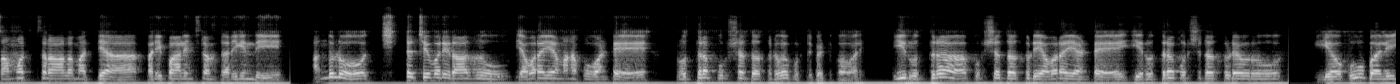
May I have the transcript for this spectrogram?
సంవత్సరాల మధ్య పరిపాలించడం జరిగింది. అందులో చిట్ట చివరి రాజు ఎవరయ్యా మనకు అంటే రుద్ర పురుషదత్తుడుగా గుర్తుపెట్టుకోవాలి. ఈ రుద్ర పురుషదత్తుడు ఎవరయ్యా అంటే ఈ రుద్ర పురుషదత్తుడు ఎవరు? యహూబలి.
